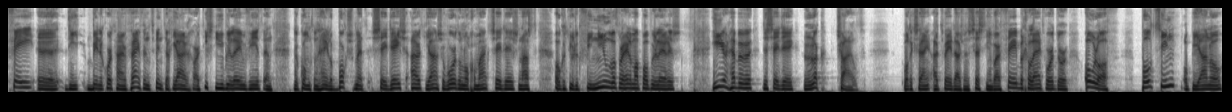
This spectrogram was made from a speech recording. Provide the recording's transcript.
Vee, uh, die binnenkort haar 25-jarige artiestenjubileum viert. En er komt een hele box met cd's uit. Ja, ze worden nog gemaakt, cd's. Naast ook natuurlijk vinyl, wat weer helemaal populair is. Hier hebben we de cd Luck Child. Wat ik zei, uit 2016. Waar Vee begeleid wordt door Olaf Poltzin op piano...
